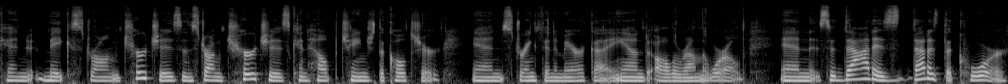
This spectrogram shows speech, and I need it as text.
can make strong churches, and strong churches can help change the culture and strengthen America and all around the world. And so that is that is the core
